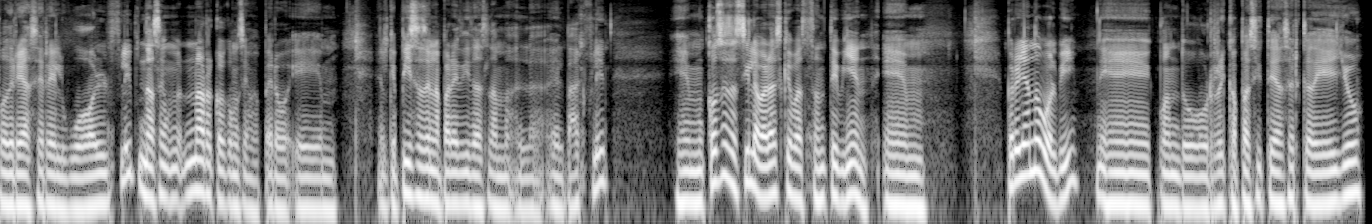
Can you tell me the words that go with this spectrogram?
podría ser el wall flip no recuerdo cómo se llama pero em, el que pisas en la pared y das el backflip em, cosas así la verdad es que bastante bien pero ya no volví eh, cuando recapacité acerca de ello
